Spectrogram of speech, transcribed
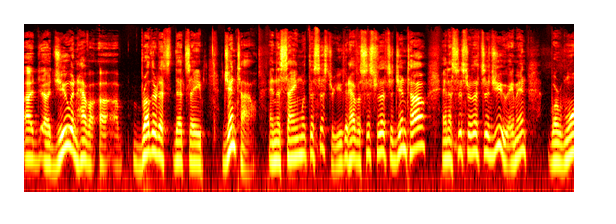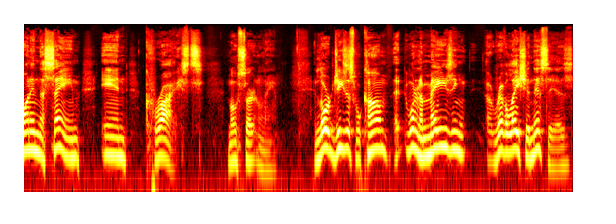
a, a Jew and have a, a, brother that's that's a Gentile. And the same with the sister. You could have a sister that's a Gentile and a sister that's a Jew. Amen. We're one in the same in Christ. Most certainly. And Lord Jesus will come. What an amazing uh, revelation this is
